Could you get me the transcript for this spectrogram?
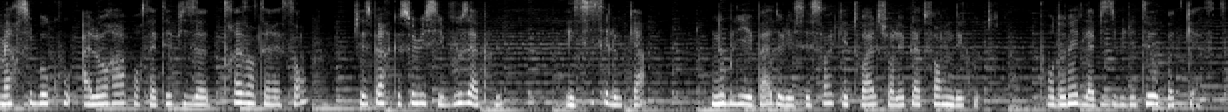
Merci beaucoup à Laura pour cet épisode très intéressant. J'espère que celui-ci vous a plu. Et si c'est le cas, n'oubliez pas de laisser 5 étoiles sur les plateformes d'écoute pour donner de la visibilité au podcast.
